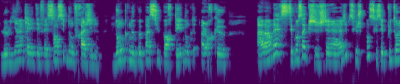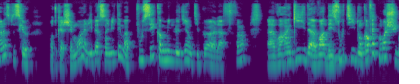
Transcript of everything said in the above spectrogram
le lien qui a été fait. Sensible donc fragile. Donc ne peut pas supporter. Donc alors que à l'inverse c'est pour ça que je, réagir parce que je pense que c'est plutôt l'inverse parce que en tout cas chez moi l'hypersonnalité m'a poussé comme il le dit un petit peu à la fin à avoir un guide à avoir des outils donc en fait moi je suis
